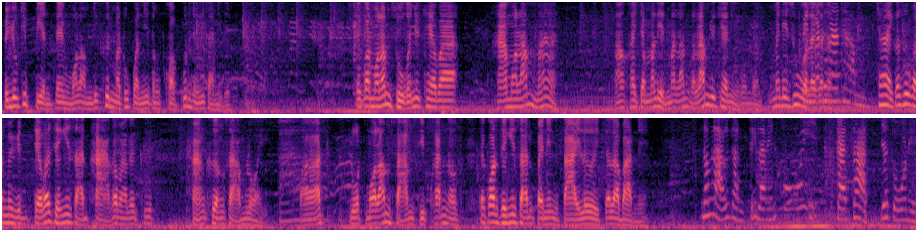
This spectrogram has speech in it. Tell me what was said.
เป็นยุคที่เปลี่ยนแปลงหมอลำที่ขึ้นมาทุกวันนี้ต้องขอบคุณเสียงอีสานนี่เด็แต่ก่อนหมอลำสู่กันอยู่แค่ว่า หาหมอลำมา เอาใครจะมาเล่นมาลำกับลำอยู่แค่นี้ผมแบบไม่ได้สู้เป็นอะไรวักันฒนนะธรรมใช่ก็สู้กันไม่เป็นแต่ว่าเสียงอีสานผ่าเข้ามาก็คือหางเครื่องสามรอยปาดรถหมอลำสามสิบคันเอาแต่ก่อนเสียงอีสานไปนี่ตายเลย แต่ละบ้านนี่น้ำหลากคือกันติลาน้อยๆกาศาสตร์ยโสนี่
